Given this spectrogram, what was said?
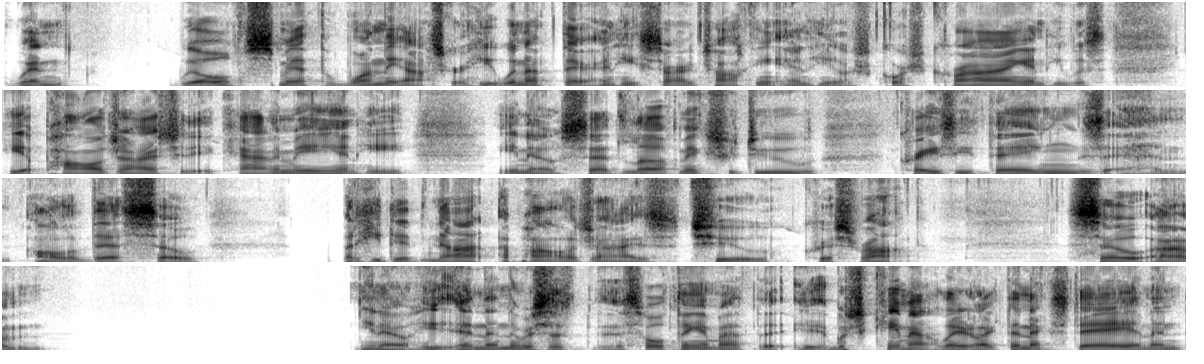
when Will Smith won the Oscar. He went up there and he started talking, and he was, of course, crying, and he was he apologized to the Academy, and he, you know, said love makes you do crazy things and all of this. So, but he did not apologize to Chris Rock. So, um, you know, he and then there was this, this whole thing about the which came out later, like the next day, and then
